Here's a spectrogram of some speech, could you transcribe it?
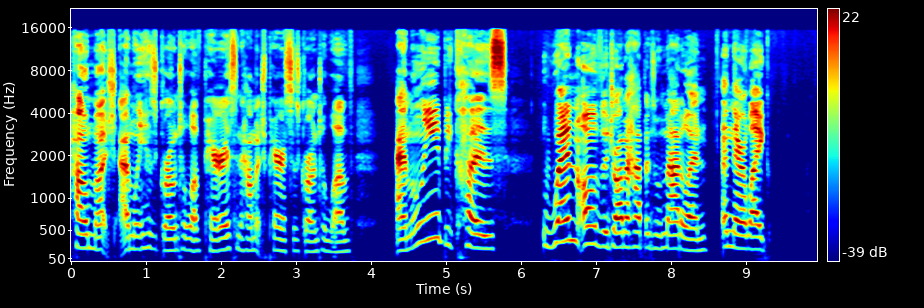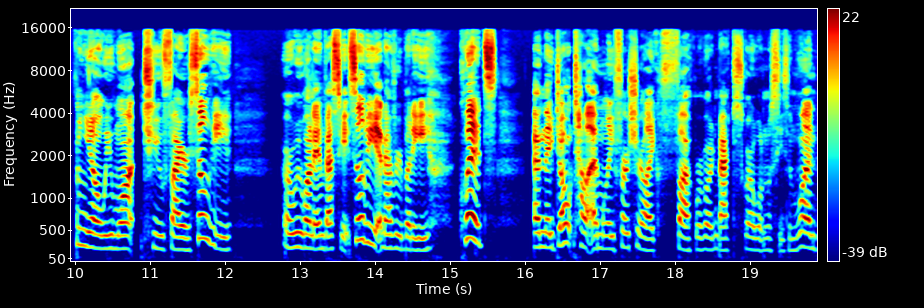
how much Emily has grown to love Paris and how much Paris has grown to love Emily because when all of the drama happens with Madeline and they're like, you know, we want to fire Sylvie, or we want to investigate Sylvie and everybody quits and they don't tell Emily first you're like fuck we're going back to square one with season 1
